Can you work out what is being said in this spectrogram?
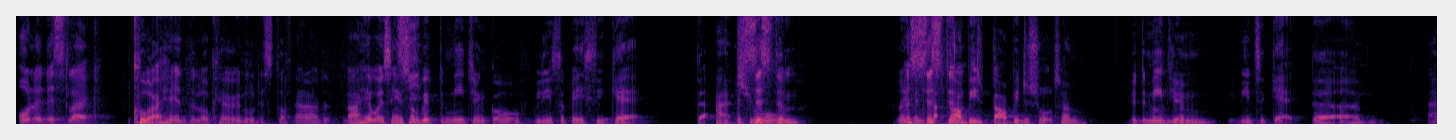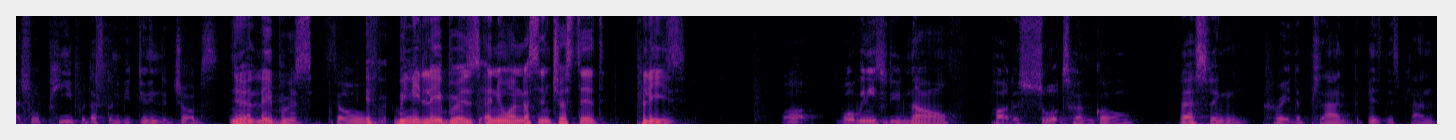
all of this, like, cool. I hear the local area and all this stuff, now, but now I hear what you're saying. so with the medium goal, we need to basically get the actual system. Not A even system. That, will be that'll be the short term. With the medium, we need to get the um, actual people that's going to be doing the jobs. Yeah, laborers. So, If we need laborers, anyone that's interested, please. but what we need to do now, part of the short term goal, first thing, create the plan, the business plan.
